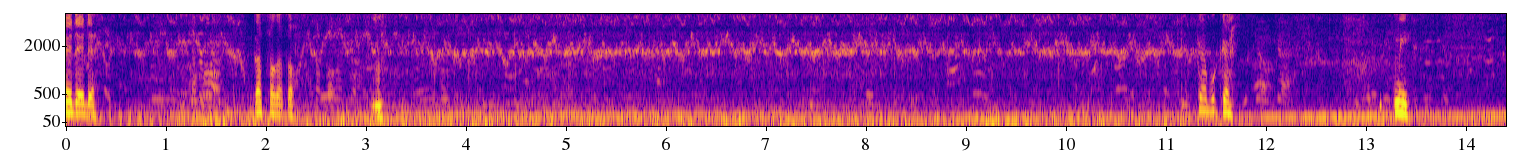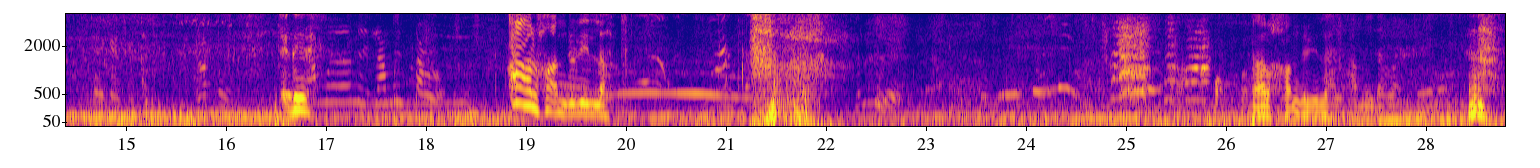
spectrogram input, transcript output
ada ada ada. Kaso kaso. Hmm. Bukan bukan. Ni. Jaga. Alhamdulillah. Alhamdulillah. Alhamdulillah.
